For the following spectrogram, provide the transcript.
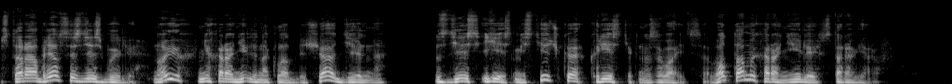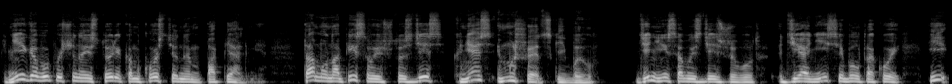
Старообрядцы здесь были, но их не хоронили на кладбище, отдельно. Здесь есть местечко, крестик называется. Вот там и хоронили староверов. Книга выпущена историком Костиным по Пяльме. Там он описывает, что здесь князь Мышецкий был. Денисовы здесь живут, Дионисий был такой, и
